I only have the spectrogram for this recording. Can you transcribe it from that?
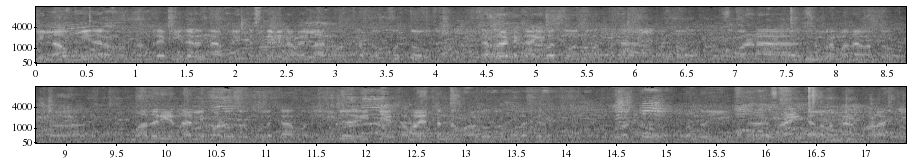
ವಿ ಲವ್ ಬೀದರ್ ಅನ್ನೋದು ಅಂದರೆ ಬೀದರನ್ನು ಪ್ರೀತಿಸ್ತೇವೆ ನಾವೆಲ್ಲ ಅನ್ನುವಂಥದ್ದು. ಮತ್ತು ಕರ್ನಾಟಕ ಐವತ್ತು ಅನ್ನುವಂತಹ ಒಂದು ಸುವರ್ಣ ಸಂಭ್ರಮದ ಒಂದು ಮಾದರಿಯನ್ನು ಅಲ್ಲಿ ಮಾಡುವುದರ ಮೂಲಕ ಮತ್ತು ವಿವಿಧ ರೀತಿಯ ಕವಾಯತನ್ನು ಮಾಡುವುದರ ಮೂಲಕ ಇವತ್ತು ಒಂದು ಈ ಸಾಯಂಕಾಲವನ್ನು ಬಹಳಷ್ಟು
